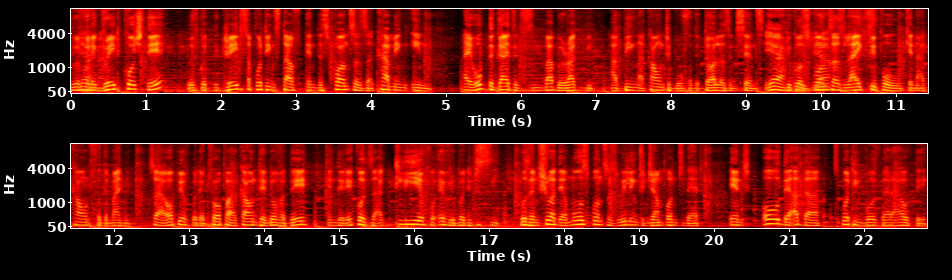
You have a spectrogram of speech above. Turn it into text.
We've Yeah, got a man. great coach there. We've got the great supporting staff, and the sponsors are coming in. I hope the guys at Zimbabwe Rugby are being accountable for the dollars and cents. Yeah. Because Yeah. sponsors like people who can account for the money. So I hope you've got a proper accountant over there and the records are clear for everybody to see. Because I'm sure there are more sponsors willing to jump onto that. And all the other sporting boards that are out there.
